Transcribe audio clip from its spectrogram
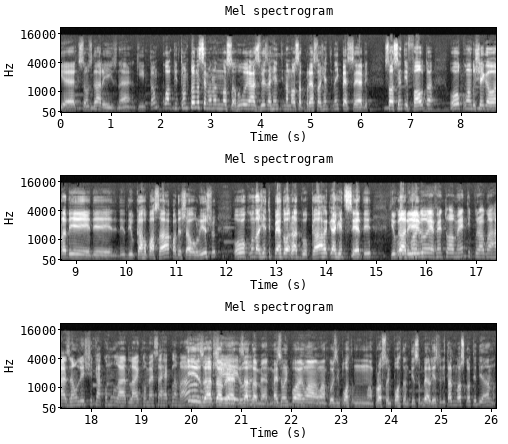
que, é, que são os garis, né? Que estão que toda semana na nossa rua e às vezes a gente, na nossa pressa, a gente nem percebe. Só sente falta ou quando chega a hora de, de, de- de o carro passar para deixar o lixo, ou quando a gente perde o horário do carro, que a gente sente que o Ou gari... quando eventualmente, por alguma razão, o lixo fica acumulado lá e começa a reclamar. "Ah, Exatamente, o cheiro, exatamente. Mas uma, uma, coisa uma profissão importantíssima, belíssima, que está no nosso cotidiano.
